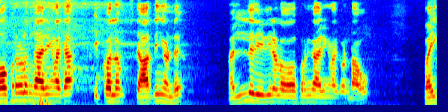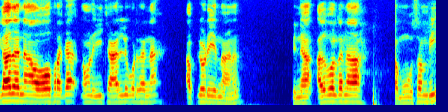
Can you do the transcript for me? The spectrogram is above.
ഓഫറുകളും കാര്യങ്ങളൊക്കെ ഇക്കൊല്ലം സ്റ്റാർട്ടിംഗ് ഉണ്ട്. നല്ല രീതിയിലുള്ള ഓഫറും കാര്യങ്ങളൊക്കെ ഉണ്ടാവും. വൈകാതെ തന്നെ ആ ഓഫറൊക്കെ നമ്മൾ ഈ ചാനലിൽ കൂടെ തന്നെ അപ്ലോഡ് ചെയ്യുന്നതാണ്. പിന്നെ അതുപോലെ തന്നെ മൂസമ്പി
